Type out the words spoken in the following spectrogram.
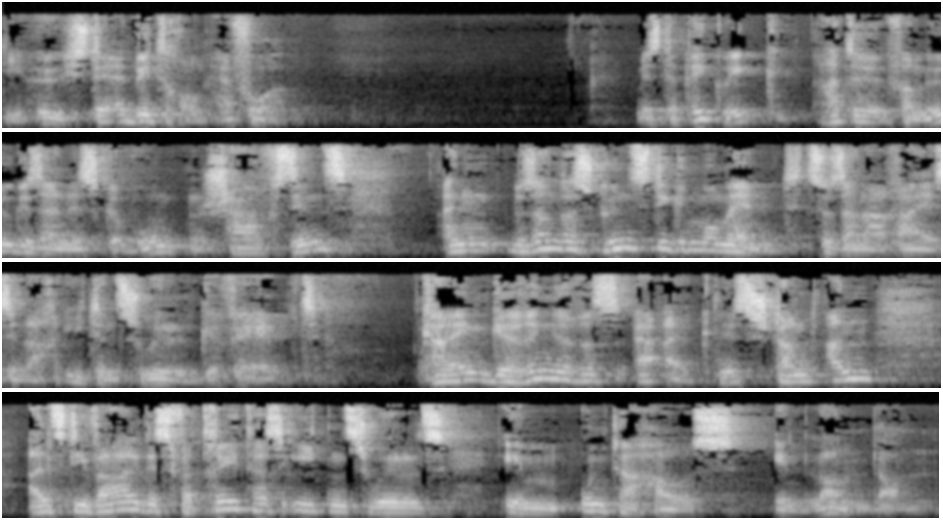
die höchste Erbitterung hervor. Mr. Pickwick hatte vermöge seines gewohnten Scharfsinns einen besonders günstigen Moment zu seiner Reise nach Eatanswill gewählt. Kein geringeres Ereignis stand an, als die Wahl des Vertreters Eatanswills im Unterhaus in London.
